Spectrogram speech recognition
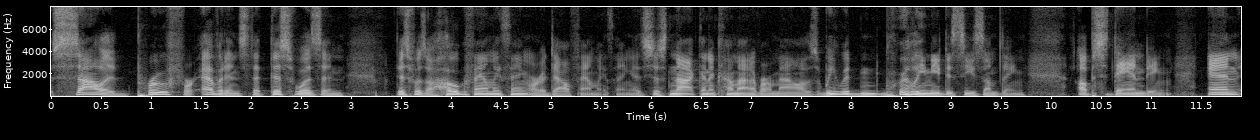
solid proof or evidence that this was an this was a Hoag family thing or a Dow family thing. It's just not going to come out of our mouths. We would really need to see something upstanding. And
